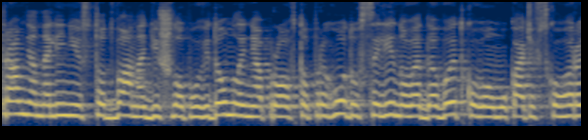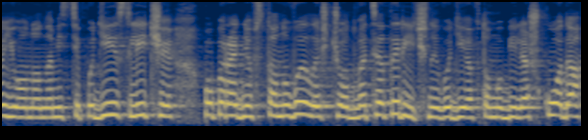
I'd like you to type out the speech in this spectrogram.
травня, на лінію 102 надійшло повідомлення про автопригоду в селі Нове Давидково Мукачівського району. На місці події слідчі попередньо встановили, що 20-річний водій автомобіля Шкода,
